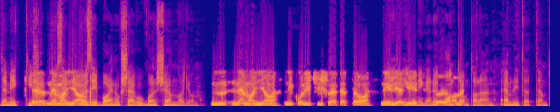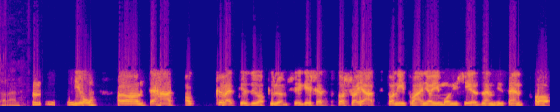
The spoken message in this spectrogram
De még kis nem közép, középbajnokságokban sem nagyon. Nem anyja, Nikolics is letette a névjegyét. Igen, igen, őt mondtam amely... talán, említettem talán. Jó, tehát a következő a különbség, és ezt a saját tanítványaimon is érzem, hiszen a,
